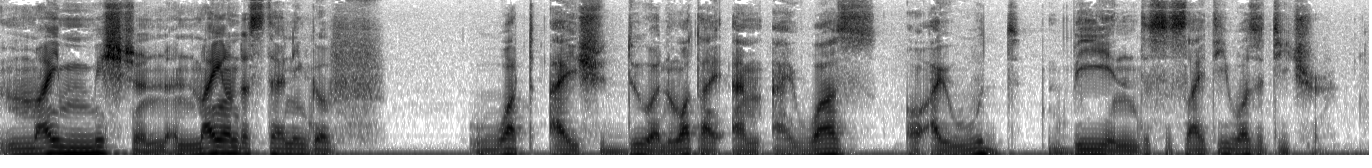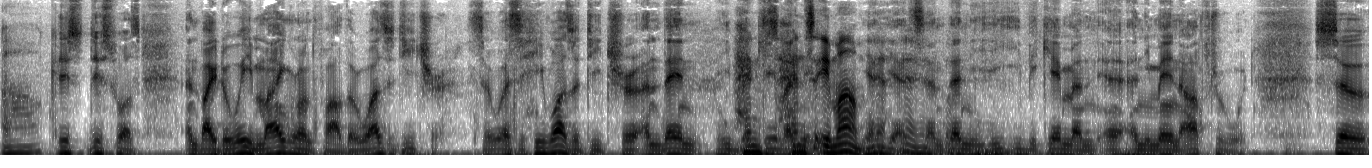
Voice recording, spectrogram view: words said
my mission and my understanding of what I should do and what I am I was or I would be in the society was a teacher. Oh, okay. This this was and by the way, my grandfather was a teacher. So was he was a teacher and then he Hence- became hence an, imam, Yeah, yeah, yes, yeah, and then he, he became an an imam afterward. So,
